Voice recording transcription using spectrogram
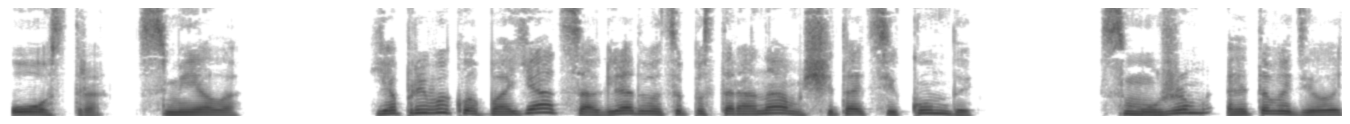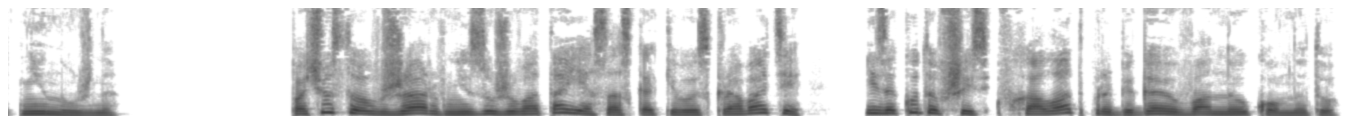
Остро, смело, я привыкла бояться, оглядываться по сторонам, считать секунды. С мужем этого делать не нужно. Почувствовав жар внизу живота, я соскакиваю с кровати и, закутавшись в халат, пробегаю в ванную комнату.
